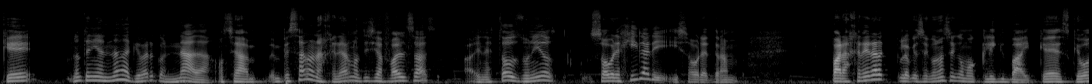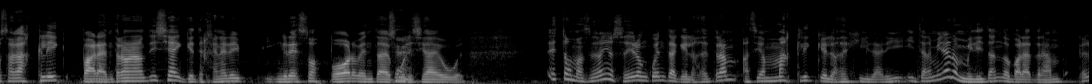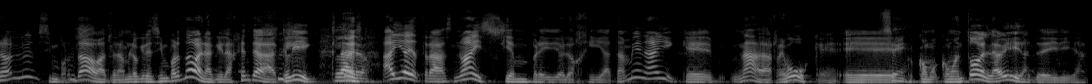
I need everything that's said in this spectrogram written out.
que no tenían nada que ver con nada. O sea, empezaron a generar noticias falsas en Estados Unidos sobre Hillary y sobre Trump. Para generar lo que se conoce como clickbait, que es que vos hagas clic para entrar a una noticia y que te genere ingresos por venta de Sí. publicidad de Google. Estos macedonios se dieron cuenta que los de Trump hacían más clic que los de Hillary y terminaron militando para Trump, pero no les importaba a Trump, lo que les importaba era que la gente haga clic. Claro. Entonces, ahí atrás no hay siempre ideología, también hay que, nada, rebusque, eh, Sí. como, como en todo en la vida, te diría.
